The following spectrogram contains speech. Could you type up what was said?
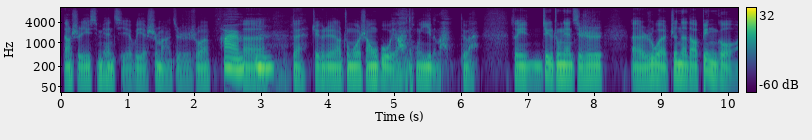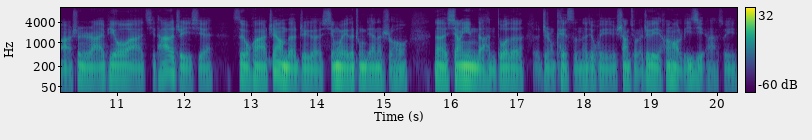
当时一个芯片企业，不也是嘛？就是说，二呃，嗯对，这个这要中国商务部要同意的嘛，对吧？所以这个中间其实，呃，如果真的到并购啊，甚至是 IPO 啊，其他的这一些私有化这样的这个行为的中间的时候，那相应的很多的这种 case 那就会上去了，这个也很好理解啊。所以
